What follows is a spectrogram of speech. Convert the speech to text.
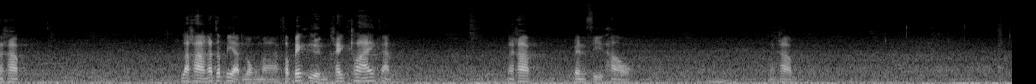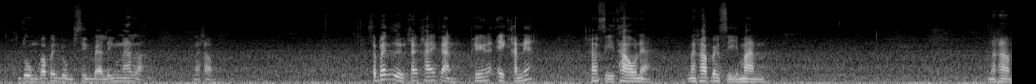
นะครับ ราคาก็จะประหยัดลงมา สเปคอื่นคล้าย ๆกันนะครับ เป็นสีเทานะครับดุมก็เป็นดุมซินแบริ่งหน้าหลังนะครับ สเปคอื่นคล้ายๆกัน เพียงไอ้คันเนี้ยคันสีเทาเนี่ยนะครับ เป็นสีมันนะครับ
